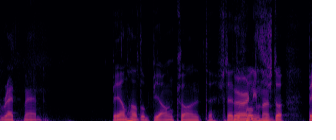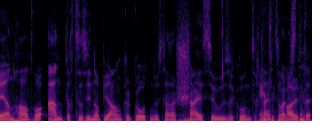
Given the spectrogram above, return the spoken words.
Red Man. Bernhard und Bianca, Alter. Stell dir vor, das ist der Bernhard, der endlich zu seiner Bianca geht und aus dieser Scheiße rauskommt. Ich denke so, Alter.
